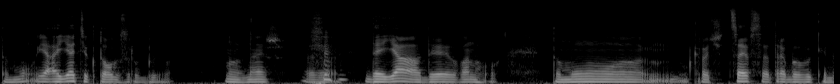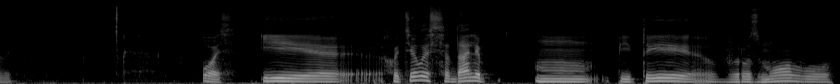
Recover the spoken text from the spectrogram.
Тому я, А я TikTok зробила. Ну, знаєш, е, де я, а де Ван Гог. Тому, коротше, це все треба викидувати. Ось. І хотілося далі піти в розмову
